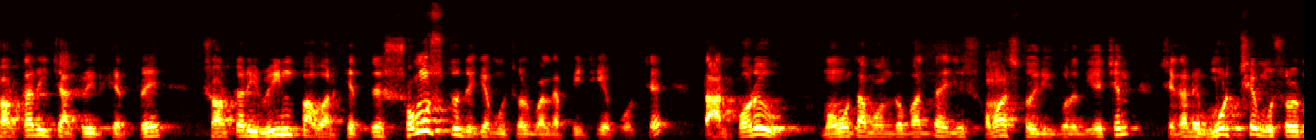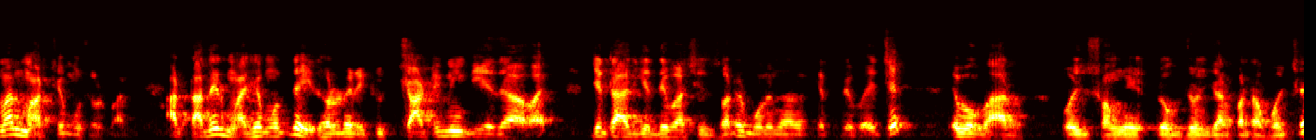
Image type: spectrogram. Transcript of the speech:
সরকারি চাকরির ক্ষেত্রে, সরকারি ঋণ পাওয়ার ক্ষেত্রে সমস্ত দিকে মুসলমানরা পিছিয়ে পড়ছে। তারপরেও মমতা বন্দ্যোপাধ্যায় যে সমাজ তৈরি করে দিয়েছেন, সেখানে মরছে মুসলমান, মারছে মুসলমান। আর তাদের মাঝে মধ্যে এই ধরনের একটু চাটনি দিয়ে দেওয়া হয়, যেটা আজকে দেবাশিস ধরের মনোনয়নের ক্ষেত্রে হয়েছে এবং আর ওই সঙ্গে লোকজন যার কথা বলছে,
